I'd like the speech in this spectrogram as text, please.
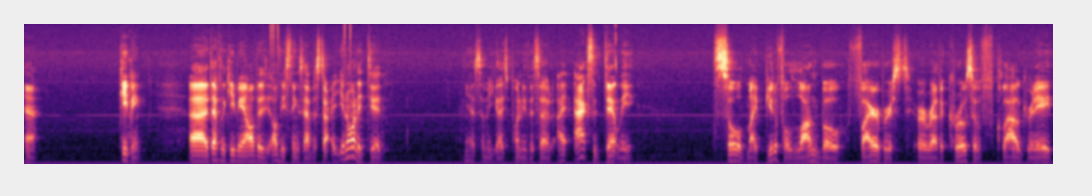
Huh. Keeping. Uh, definitely keeping all the all these things have a star. You know what I did? Yeah, some of you guys pointed this out. I accidentally sold my beautiful longbow fireburst, or rather corrosive cloud grenade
